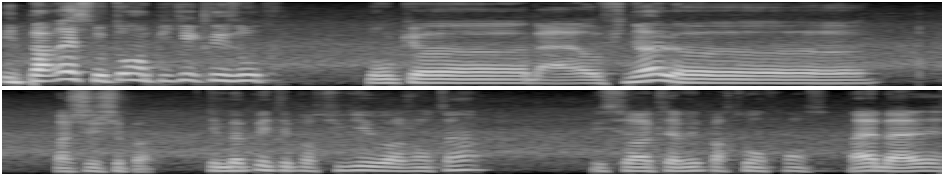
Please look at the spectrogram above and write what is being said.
ils paraissent autant impliqués que les autres. Donc, bah, au final, enfin, je, sais pas. Si Mbappé était portugais ou argentin, il serait acclamé partout en France. Ouais, bah. Ouais.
